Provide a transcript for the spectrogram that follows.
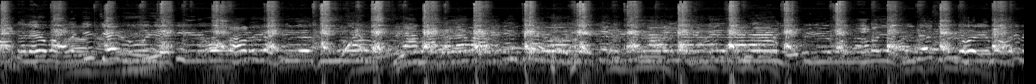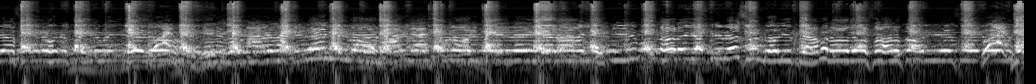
మాటలే వాళ్ళకి చెడు ఏ తీరు ఉన్నాడు ఎగిరి వేసి ఎగిరి ఎగిరి వేసి మారు వేసంలోని పైన ఎగిరి వేసి బ్రాహ్మణ వేసాలు తాను వేసి బ్రాహ్మణ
